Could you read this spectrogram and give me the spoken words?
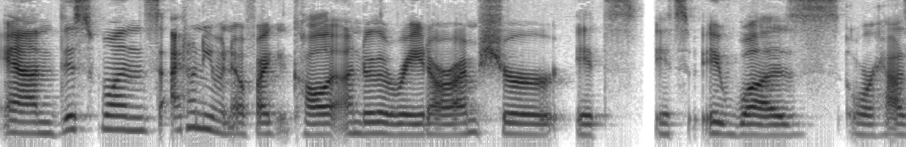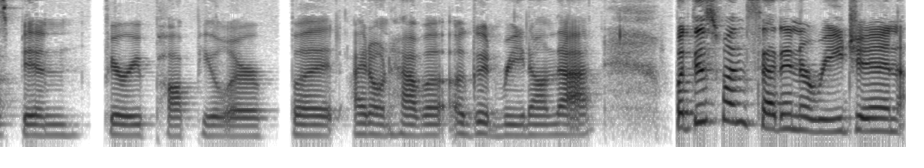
And this one's I don't even know if I could call it under the radar. I'm sure it's it's it was or has been very popular, but I don't have a, a good read on that. But this one's set in a region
